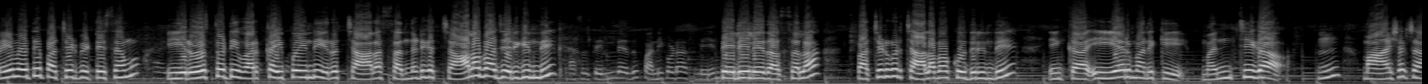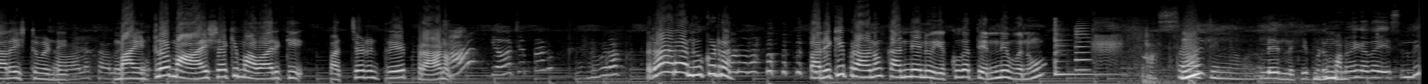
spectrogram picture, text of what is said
మేమైతే పచ్చడి పెట్టేశాము. ఈ రోజుతోటి వర్క్ అయిపోయింది. ఈరోజు చాలా సందడిగా చాలా బాగా జరిగింది. అసలు తెలియలేదు. పని కూడా అసలు తెలియలేదు అస్సలు పచ్చడి కూడా చాలా బాగా కుదిరింది. ఇంకా ఈ ఇయర్ మనకి మంచిగా మా ఆయిషకి చాలా ఇష్టం అండి మా ఇంట్లో మా ఆయిషకి మా వారికి పచ్చడి అంటే ప్రాణం రా. రా నువ్వు కూడా రా. తనకి ప్రాణం కానీ నేను ఎక్కువగా తిన్నివ్వను. లేదు ఇప్పుడు మనమే కదా వేసింది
